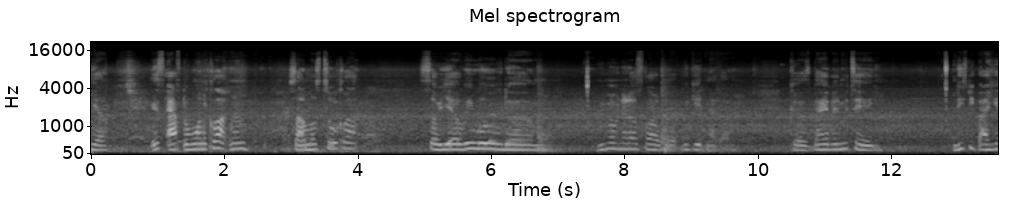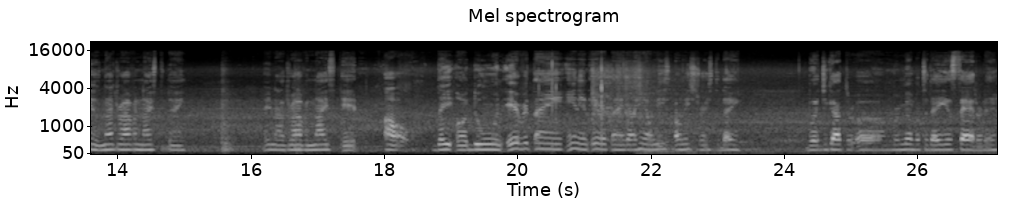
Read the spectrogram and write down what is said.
Yeah, it's after 1 o'clock now. It's almost 2 o'clock. So, yeah, we moved, um, little slow, but we getting it, though. Because, baby, let me tell you, these people out here is not driving nice today. They not driving nice at all. They are doing everything, any and everything out here on these on these streets today. But you got to uh, remember today is Saturday.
